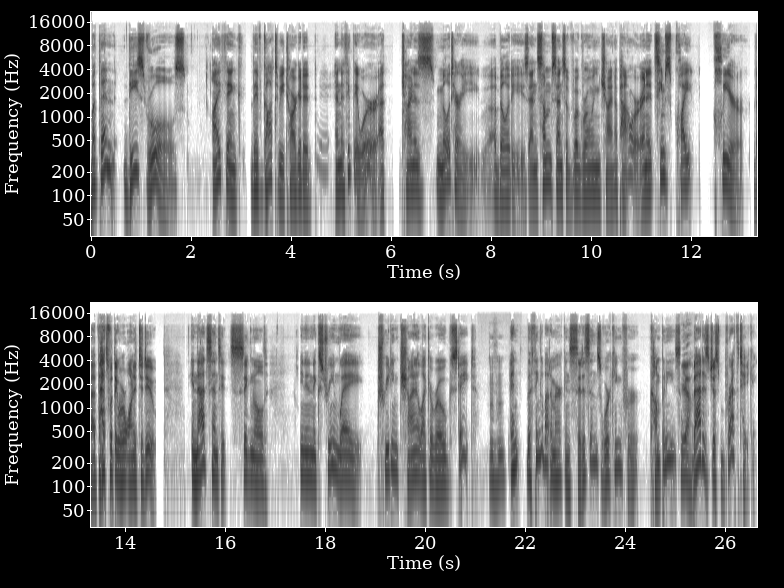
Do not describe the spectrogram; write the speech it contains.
But then these rules, I think they've got to be targeted, and I think they were at China's military abilities and some sense of a growing China power. And it seems quite clear that that's what they were wanted to do. In that sense, it signaled in an extreme way treating China like a rogue state. hmm And the thing about American citizens working for companies, Yeah. that is just breathtaking.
